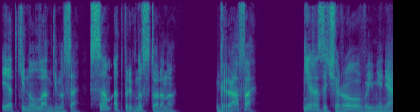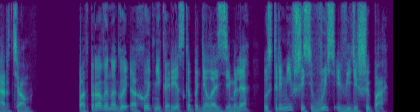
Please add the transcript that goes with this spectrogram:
и откинул Лангенуса, сам отпрыгнув в сторону. «Графа?» «Не разочаровывай меня, Артем». Под правой ногой охотника резко поднялась земля, устремившись ввысь в виде шипа —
